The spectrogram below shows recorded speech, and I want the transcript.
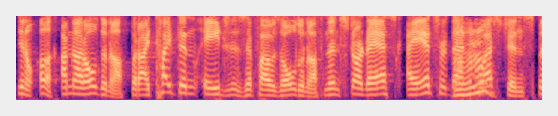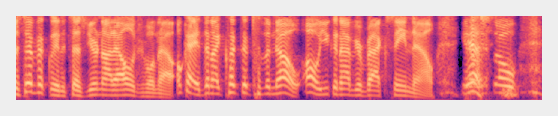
you know look I'm not old enough, but I typed in age as if I was old enough, and then started to ask. I answered that mm-hmm. question specifically, and it says you're not eligible now. Okay, then I it to the no. Oh, you can have your vaccine now. You yes. Know, so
